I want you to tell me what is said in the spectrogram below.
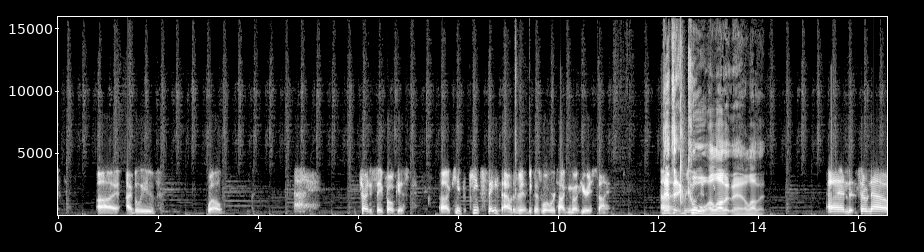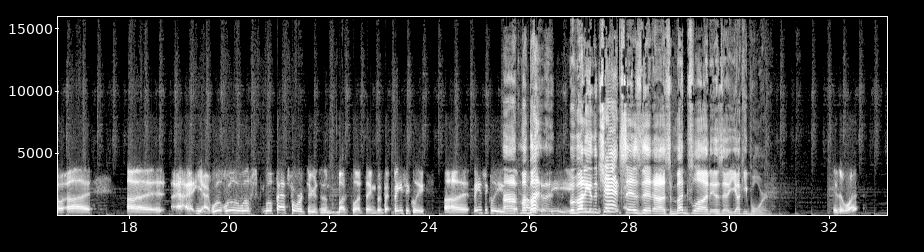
uh, I believe, well, try to stay focused. Uh, keep keep faith out of it because what we're talking about here is science. That's Uh, it. cool. I love it, man. I love it. And so now, uh, uh, yeah, we'll we'll we'll we'll fast forward through to the mud flood thing, but, basically, uh, basically, Uh, my, bu- my buddy in the chat says that uh, some mud flood is a yucky porn. is it what?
